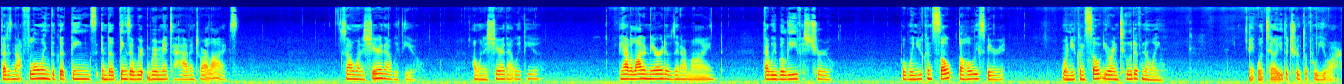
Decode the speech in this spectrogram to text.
that is not flowing the good things and the things that we're, we're meant to have into our lives. So I want to share that with you. I want to share that with you. We have a lot of narratives in our mind that we believe is true. But when you consult the Holy Spirit, when you consult your intuitive knowing, it will tell you the truth of who you are.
